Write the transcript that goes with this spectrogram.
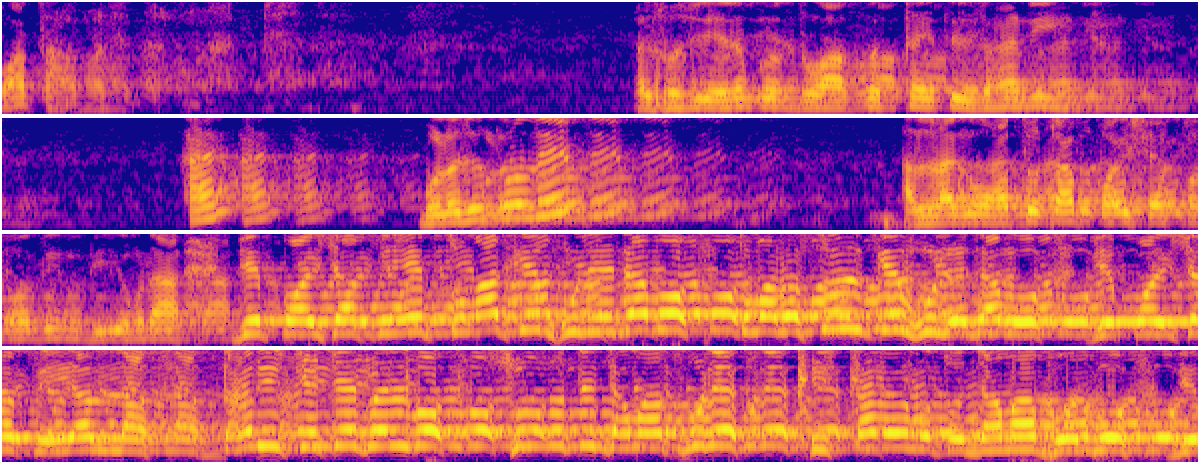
কথা বলে না হুজুর, এরকম দোয়া করতে তুই জানি হ্যাঁ? বলেছেন কোনোদিন আল্লাহকে অতটা পয়সা কোনোদিন দিও না। যে পয়সা পেয়ে তোমাকে ভুলে যাব, তোমার রসুলকে ভুলে যাব, যে পয়সা পেয়ে আল্লাহ দাড়ি চেঁচে ফেলব শূন্যতে জামা খুলে খ্রিস্টানের মতো জামা পরবো, যে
